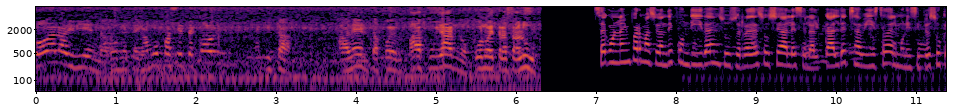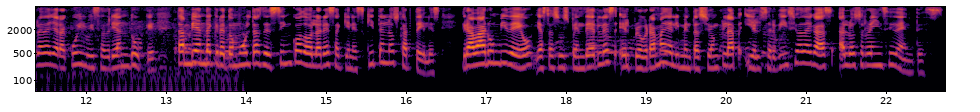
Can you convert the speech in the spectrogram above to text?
toda la vivienda donde tengamos pacientes COVID, aquí está, alerta pues, a cuidarnos por nuestra salud. Según la información difundida en sus redes sociales, el alcalde chavista del municipio Sucre de Yaracuy, Luis Adrián Duque, también decretó multas de 5 dólares a quienes quiten los carteles, grabar un video y hasta suspenderles el programa de alimentación CLAP y el servicio de gas a los reincidentes.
